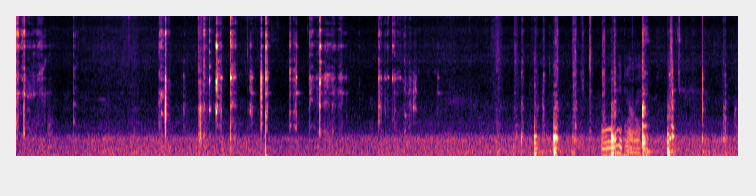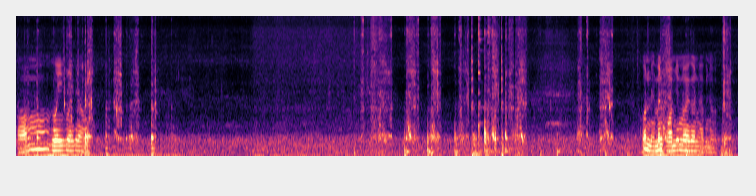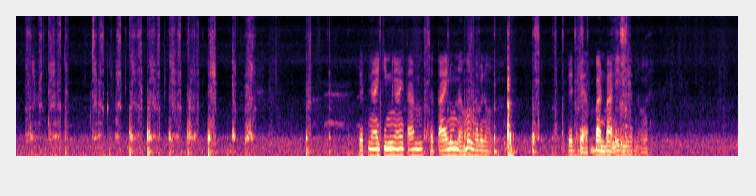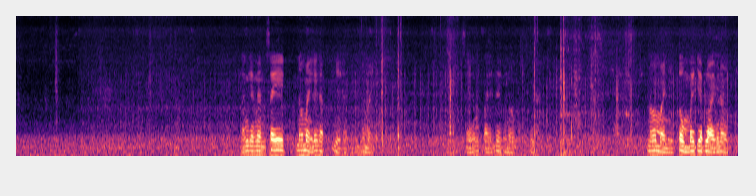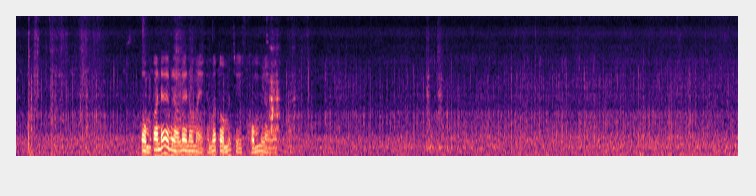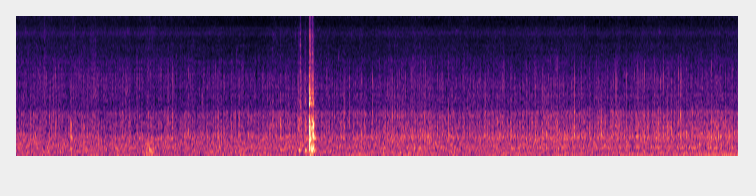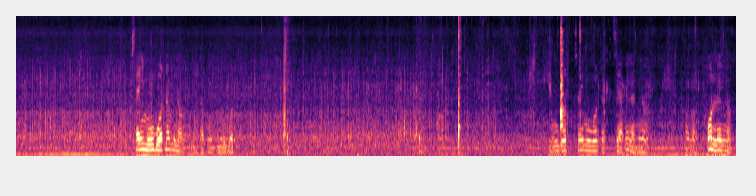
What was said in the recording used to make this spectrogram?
โอ้ยพี่น้องเลยหอมห่วยห่วยๆพี่น้องเลย คนให้มันหอมจังน้อยก่อนครับพี่น้องเฮ็ดง่ายกินง่ายตามสไตล์นุ่มหนามุนครับพี่น้องเฮ็ดแบบบ้านๆนี้ดีครับน้องหลังจากนั้นใส่น่อใหม่เลยครับนี่ครับน่อใหม่ใส่ลงไปเลยพี่น้อง น้อใหม่นี่ต้มไปเรียบร้อยพี่น้องต้มก่อนเด้อพี่น้องเด้อน้อใหม่คันว่าต้มมันสิขมพี่น้องเลย ใส่หมูบดนะพี่น้องนี่ครับผมหมูบดหมูบดใส่หมูบดแบบแสบเหมือนกันพี่น้องข้าแบบข้นเลยพี่น้อง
